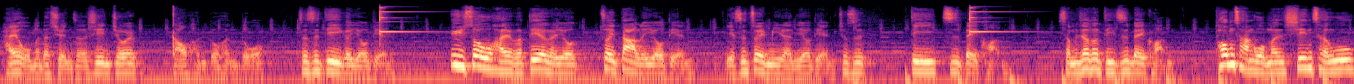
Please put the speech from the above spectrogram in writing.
还有我们的选择性就会高很多很多。这是第一个优点。预售屋还有个第二个优最大的优点，也是最迷人的优点，就是低自备款。什么叫做低自备款？通常我们新城屋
